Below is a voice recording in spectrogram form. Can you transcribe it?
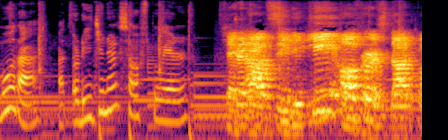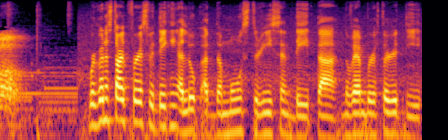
mura, at original software, Check out cdkeyoffers.com. We're gonna start first with taking a look at the most recent data, November 30,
